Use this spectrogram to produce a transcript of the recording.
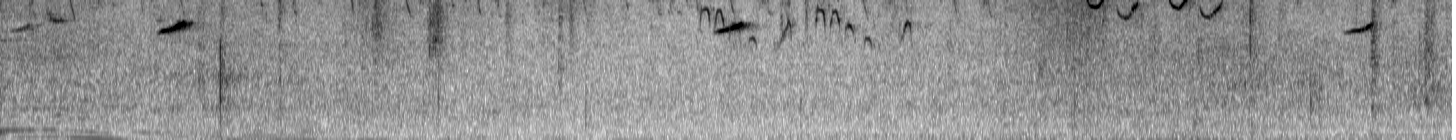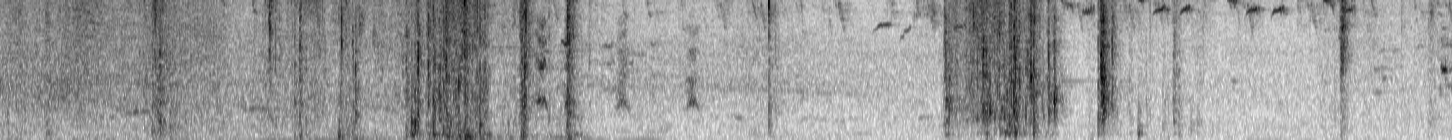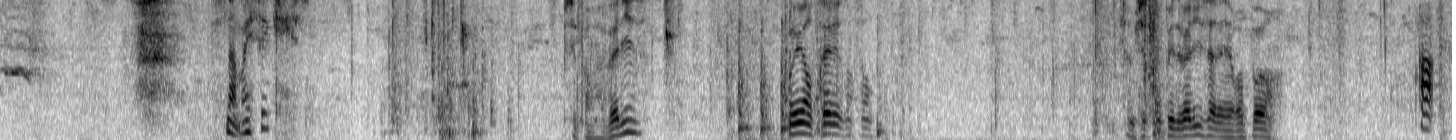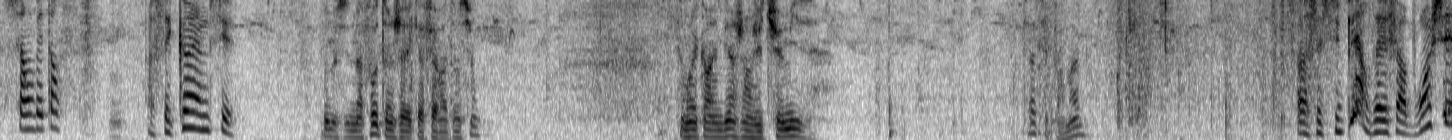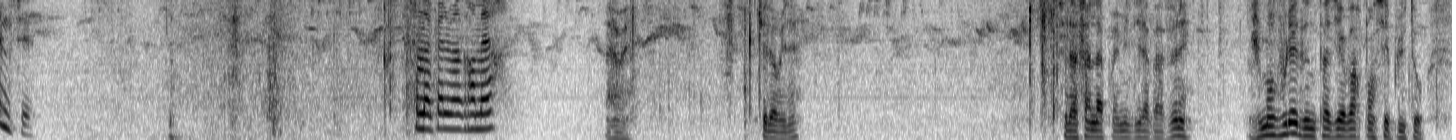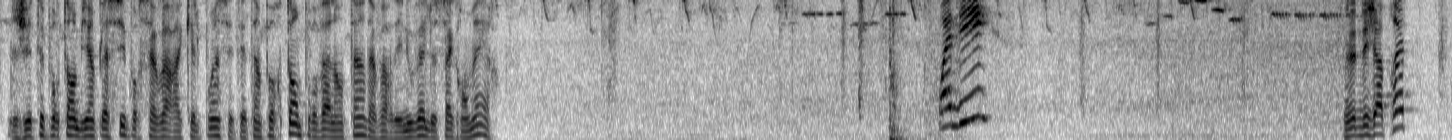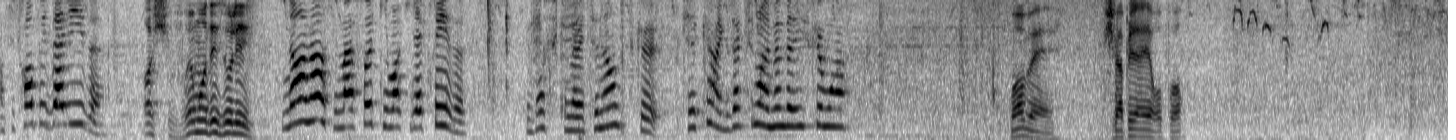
My suitcase. C'est pas ma valise. Oui, entrez les enfants. Je me suis trompé de valise à l'aéroport. Ah, c'est embêtant. Ah, c'est quand même, monsieur. Oui, mais c'est de ma faute, hein, j'avais qu'à faire attention. J'aimerais quand même bien changer de chemise. Ça, c'est pas mal. Ah, c'est super, vous allez faire brancher, monsieur. On appelle ma grand-mère. Ah ouais. Quelle heure il est? C'est la fin de l'après-midi là-bas. Venez. Je m'en voulais de ne pas y avoir pensé plus tôt. J'étais pourtant bien placé pour savoir à quel point c'était important pour Valentin d'avoir des nouvelles de sa grand-mère. Wendy? Vous êtes déjà prête? On s'est trompé de valise. Oh, je suis vraiment désolé. Non, non, c'est ma faute qui moi qui l'ai prise. Mais bon, c'est quand même étonnant parce que quelqu'un a exactement la même valise que moi. Bon, ben, je vais appeler l'aéroport.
